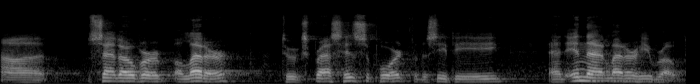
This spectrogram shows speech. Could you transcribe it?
uh, sent over a letter to express his support for the CPE, and in that letter he wrote,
